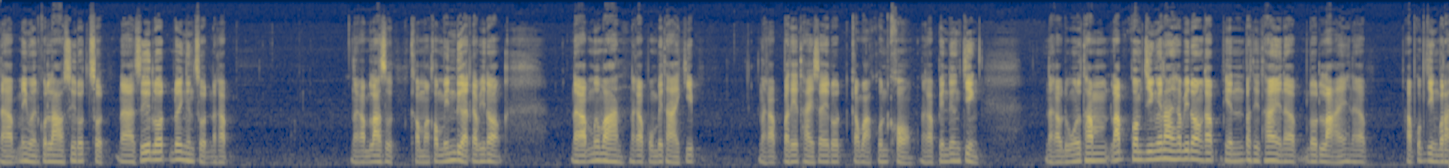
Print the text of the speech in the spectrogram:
นะครับไม่เหมือนคนลาวซื้อรถสดนะซื้อรถด้วยเงินสดนะครับนะครับล่าสุดเขามาคอมเมนต์เดือดครับพี่น้องนะครับเมื่อวานนะครับผมไปถ่ายคลิปนะครับประเทศไทยใช้รถกระบะขนของนะครับเป็นเรื่องจริงนะครับดูทำรับความจริงไม่ได้ครับพี่น้องครับเห็นประเทศไทยนะครับรถหลายนะครับรับความจริงบ่ไร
